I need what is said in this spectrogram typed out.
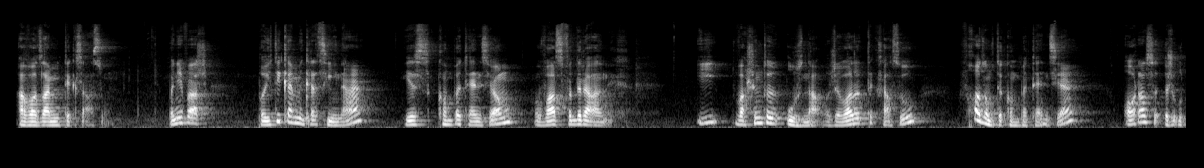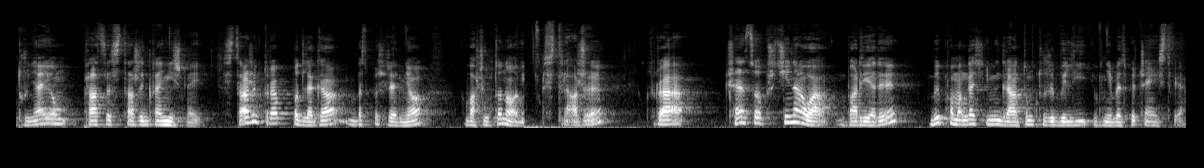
a władzami Teksasu, ponieważ polityka migracyjna jest kompetencją władz federalnych. I Waszyngton uznał, że władze Teksasu wchodzą w te kompetencje oraz że utrudniają pracę Straży Granicznej, straży, która podlega bezpośrednio Waszyngtonowi. Straży, która często przycinała bariery, by pomagać imigrantom, którzy byli w niebezpieczeństwie.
